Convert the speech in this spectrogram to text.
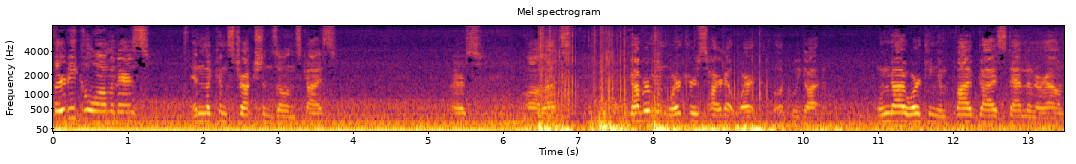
30 kilometers in the construction zones, guys. There's, oh, that's government workers hard at work. Look, we got one guy working and five guys standing around.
